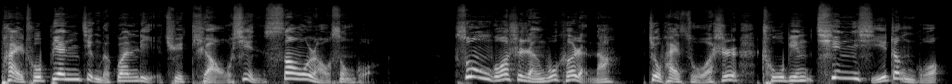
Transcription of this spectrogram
派出边境的官吏去挑衅骚扰宋国，宋国是忍无可忍呐，就派左师出兵侵袭郑国，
